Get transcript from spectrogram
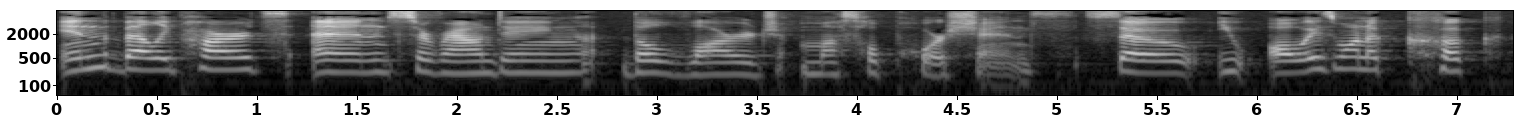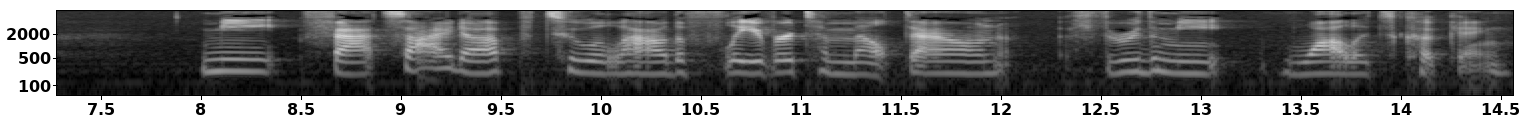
in the belly parts, and surrounding the large muscle portions. So, you always want to cook meat fat side up to allow the flavor to melt down through the meat while it's cooking.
